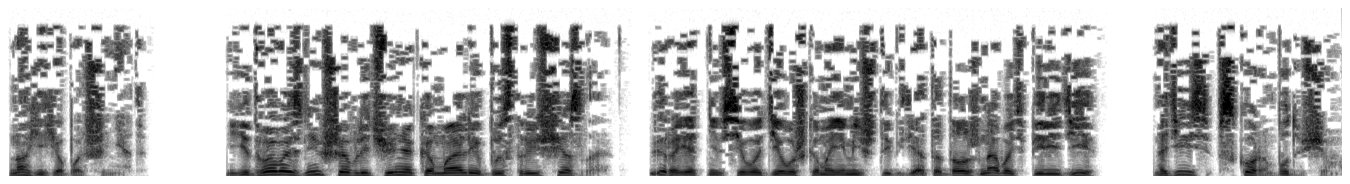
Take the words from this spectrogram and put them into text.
но ее больше нет. Едва возникшее влечение к Амали быстро исчезло. Вероятнее всего, девушка моей мечты где-то должна быть впереди, надеюсь, в скором будущем.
